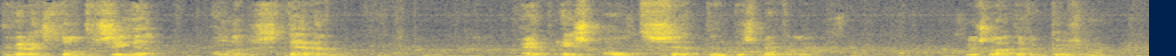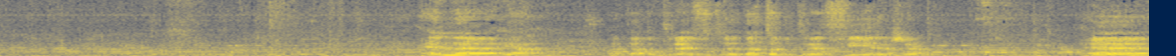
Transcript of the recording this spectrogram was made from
Terwijl ik stond te zingen onder de sterren. Het is ontzettend besmettelijk. Dus laat even kussen. En eh, ja, wat dat betreft, eh, dat, dat betreft virussen. eh,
